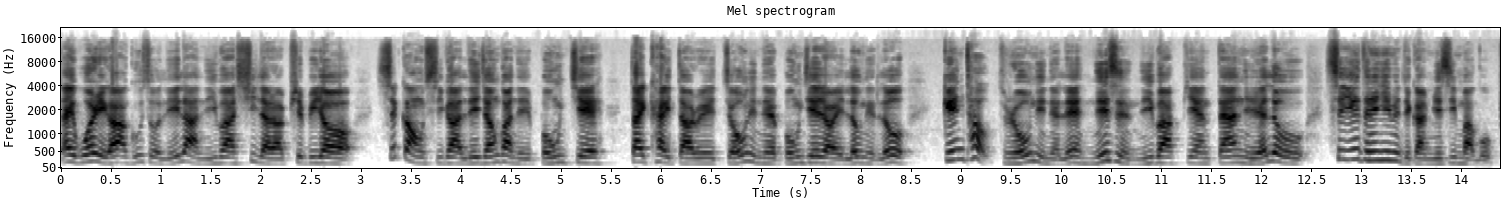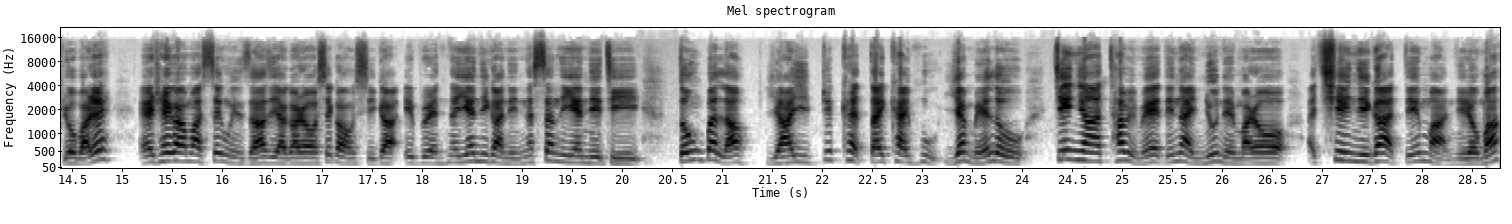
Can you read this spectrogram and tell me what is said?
တိုက်ပွဲတွေကအခုဆိုလေးလနီးပါးရှိလာတာဖြစ်ပြီးတော့စစ်ကောင်စီကလေကြောင်းကနေဘုံကျဲတိုက်ခိုက်တာတွေကျုံးနေတဲ့ဘုံကျဲတွေလုပ်နေလို့ကင်းထောက် drone နေနဲ့လည်းနေ့စဉ်နီးပါးပြန်တန်းနေတယ်လို့စစ်ရေးသတင်းရင်းမြစ်တွေကမျက်စိမှကိုပြောပါတယ်အဲထဲကမှစိတ်ဝင်စားစရာကတော့စစ်ကောင်စီကဧပြီ2ရက်နေ့ကနေ22ရက်နေ့ထိ၃ပတ်လောက် ယာယီပြစ်ခတ်တိုက်ခိုက်မှုရက်မဲလို့ကြေညာထားပေမဲ့တင်းနိုင်မြို့နယ်မှာတော့အခြေအနေကတင်းမာနေတော့မှာ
